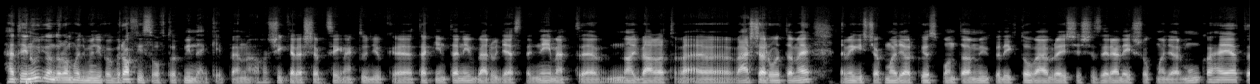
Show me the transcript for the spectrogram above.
Hát én úgy gondolom, hogy mondjuk a Graphisoftot mindenképpen a sikeresebb cégnek tudjuk eh, tekinteni, bár ugye ezt egy német eh, nagyvállalat eh, vásárolta meg, de mégiscsak magyar központtal működik továbbra is, és ezért elég sok magyar munkahelyet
